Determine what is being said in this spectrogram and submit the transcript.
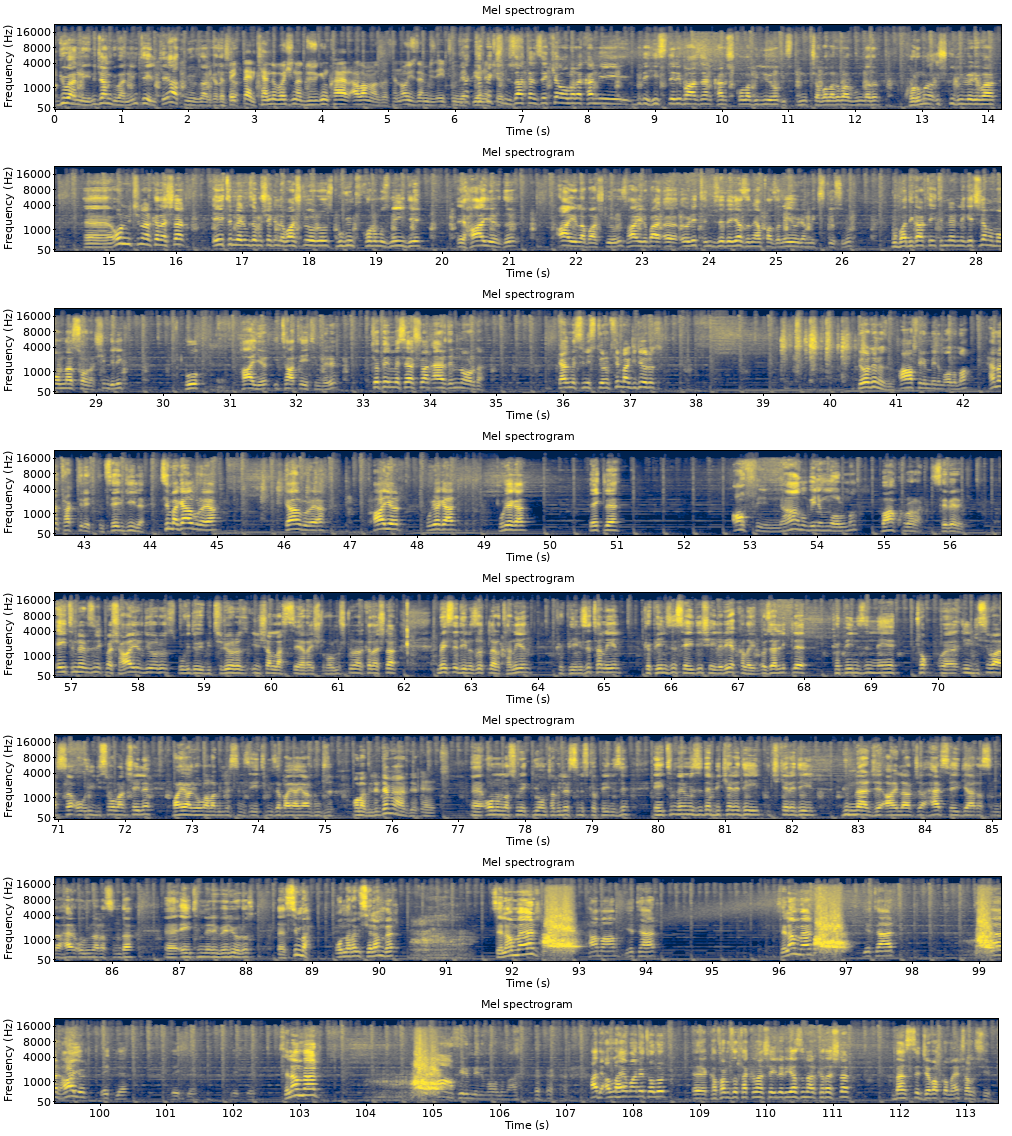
güvenliğini, can güvenliğini tehlikeye atmıyoruz arkadaşlar. Köpekler kendi başına düzgün karar alamaz zaten. O yüzden biz eğitim Ya verip köpek şimdi yönetiyoruz. zaten zeka olarak hani bir de hisleri bazen karışık olabiliyor. Üstünlük çabaları var bunların. Koruma içgüdüleri var. Ee, onun için arkadaşlar eğitimlerimize bu şekilde başlıyoruz. Bugünkü konumuz neydi? Ee, hayırdı. Hayırla başlıyoruz. Hayır e, öğretin. Bize de yazın en fazla neyi öğrenmek istiyorsunuz. Bu bodyguard eğitimlerine geçeceğim ama onlar sonra. Şimdilik bu hayır, itaat eğitimleri. Köpeğim mesela şu an Erdin'in orada. Gelmesini istiyorum. Simba gidiyoruz. Gördünüz mü? Aferin benim oğluma. Hemen takdir ettim sevgiyle. Simba gel buraya. Gel buraya. Hayır. Buraya gel. Buraya gel. Bekle. Aferin ya bu benim oğluma. Bağ kurarak, severek. Eğitimlerimizin ilk başı hayır diyoruz. Bu videoyu bitiriyoruz. İnşallah size yarayışlı olmuştur arkadaşlar. Beslediğiniz ırkları tanıyın. Köpeğinizi tanıyın. Köpeğinizin sevdiği şeyleri yakalayın. Özellikle köpeğinizin neye çok e, ilgisi varsa o ilgisi olan şeyle bayağı yol alabilirsiniz. Eğitiminize bayağı yardımcı olabilir değil mi Erdi? Evet. Ee, onunla sürekli yontabilirsiniz köpeğinizi. Eğitimlerimizi de bir kere değil, iki kere değil, günlerce, aylarca her sevgi arasında, her oyun arasında e, eğitimleri veriyoruz. E, Simba, onlara bir selam ver. Selam ver. Tamam, yeter. Selam ver. Yeter. Yeter. Hayır. Bekle. Bekle. Bekle. Selam ver. Aferin benim oğluma. Hadi Allah'a emanet olun. Ee, kafanıza takılan şeyleri yazın arkadaşlar. Ben size cevaplamaya çalışayım.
